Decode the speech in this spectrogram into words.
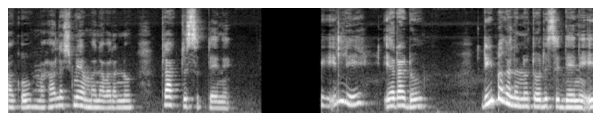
ಹಾಗೂ ಮಹಾಲಕ್ಷ್ಮಿ ಅಮ್ಮನವರನ್ನು ಪ್ರಾರ್ಥಿಸುತ್ತೇನೆ. ಇಲ್ಲಿ ಎರಡು ದೀಪಗಳನ್ನು ತೋರಿಸಿದ್ದೇನೆ. ಈ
